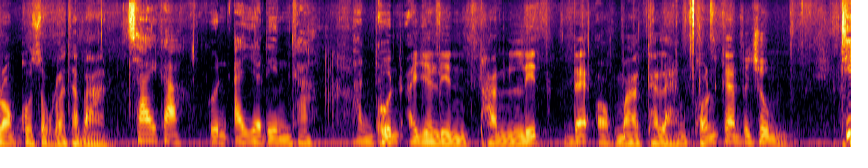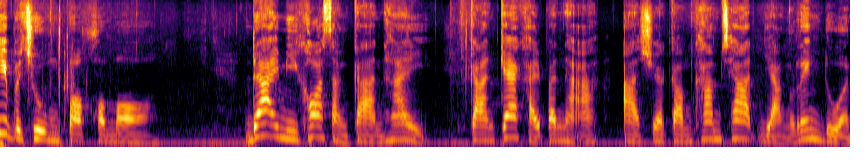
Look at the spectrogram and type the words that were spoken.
รองโฆษกรัฐบาล ใช่ค่ะ คุณอัยรินทร์ค่ะ พันธุ์คุณอัยรินพันลิตได้ออกมาแถลงผลการประชุม ที่ประชุมปคม ได้มีข้อสั่งการให้การแก้ไขปัญหาอาชญากรรมข้ามชาติอย่างเร่งด่วน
